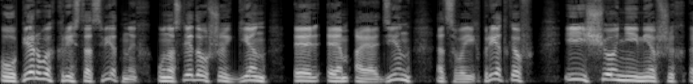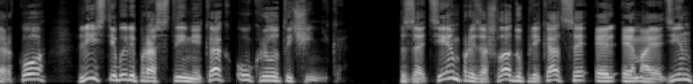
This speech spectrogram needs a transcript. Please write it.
У первых крестоцветных, унаследовавших ген LMI1 от своих предков и еще не имевших РКО, листья были простыми, как у крылотычинника. Затем произошла дупликация LMI1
